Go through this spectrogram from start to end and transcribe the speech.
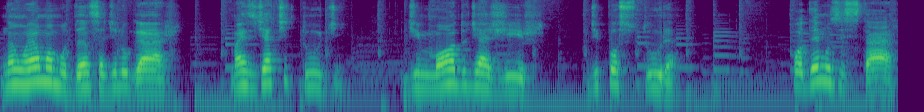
não é uma mudança de lugar, mas de atitude, de modo de agir, de postura. Podemos estar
